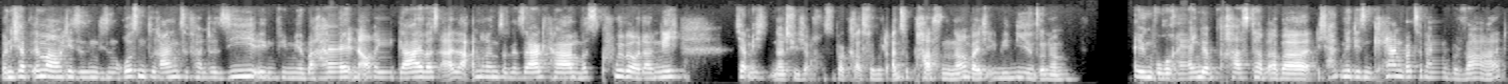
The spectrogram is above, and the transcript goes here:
Und ich habe immer auch diesen, diesen großen Drang zur Fantasie irgendwie mir behalten, auch egal, was alle anderen so gesagt haben, was cool war oder nicht. Ich habe mich natürlich auch super krass versucht anzupassen, ne? weil ich irgendwie nie in so einem irgendwo reingepasst habe, aber ich habe mir diesen Kern Gott sei Dank bewahrt,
